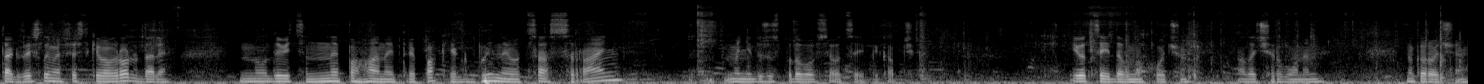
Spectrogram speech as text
Так, зайшли ми все ж таки в Аврору далі. Ну, дивіться, непоганий трипак, якби не оця срань. Мені дуже сподобався оцей пікапчик. І оцей давно хочу, але червоним. Ну, коротше,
